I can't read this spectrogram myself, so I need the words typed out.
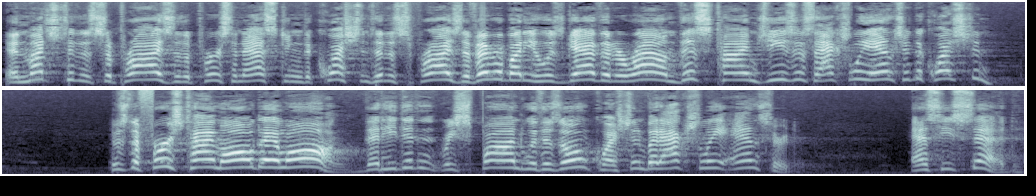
And much to the surprise of the person asking the question, to the surprise of everybody who was gathered around, this time Jesus actually answered the question. It was the first time all day long that he didn't respond with his own question, but actually answered. As he said,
